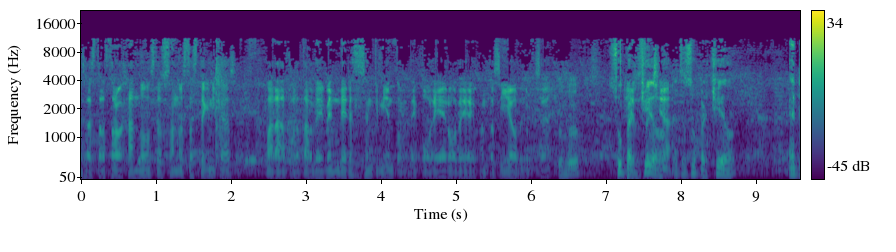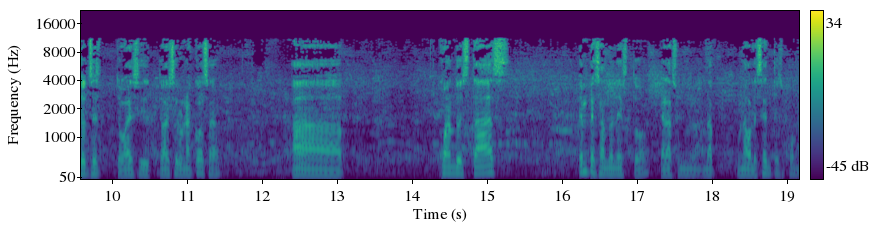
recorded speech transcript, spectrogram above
O sea, estás trabajando, estás usando estas técnicas para tratar de vender ese sentimiento de poder o de fantasía o de lo que sea. Ujú. Súper chido, esto es súper chido. Entonces, te voy a decir, te voy a decir una cosa. Ah, cuando estás empezando en esto, eras un, una- un adolescente, supongo.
